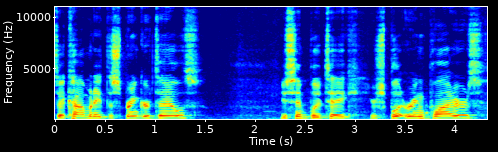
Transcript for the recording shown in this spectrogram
to accommodate the Sprinker tails. You simply take your split ring pliers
